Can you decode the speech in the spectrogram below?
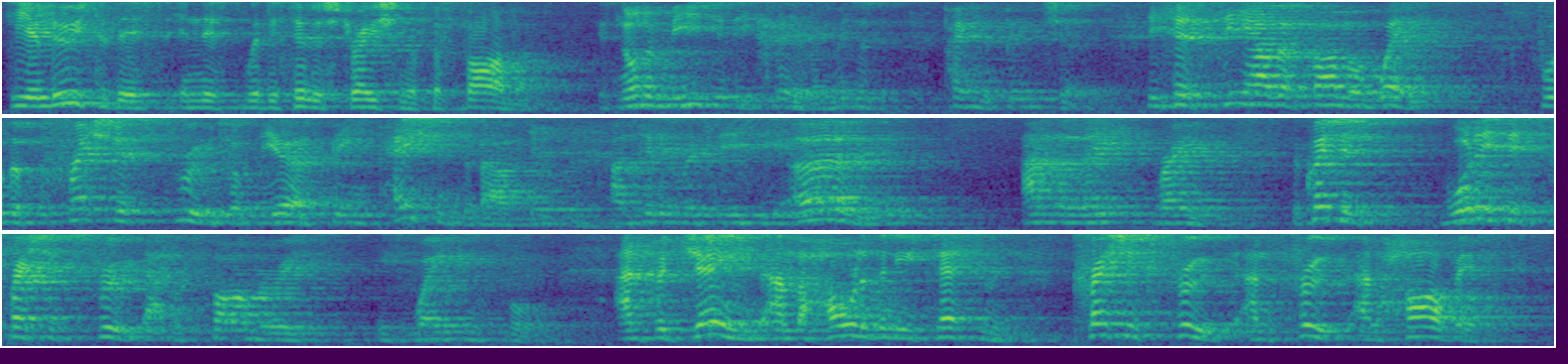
He alludes to this, in this with this illustration of the farmer. It's not immediately clear. Let me just paint the picture. He says, See how the farmer waits for the precious fruit of the earth, being patient about it until it receives the early and the late rains. The question is, what is this precious fruit that the farmer is, is waiting for? And for James and the whole of the New Testament, precious fruits and fruits and harvest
